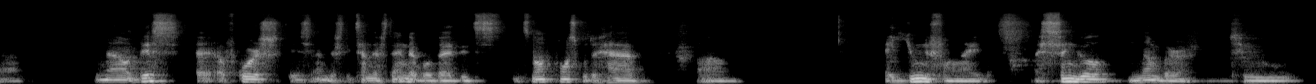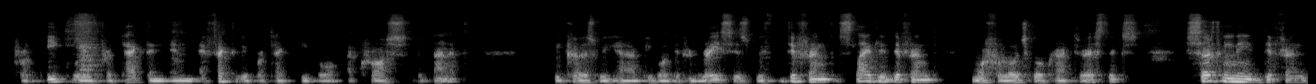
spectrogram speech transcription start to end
Uh, now, this, uh, of course, is under, it's understandable that it's, it's not possible to have um, a unified, a single number to pro equally protect and, and effectively protect people across the planet because we have people of different races with different, slightly different morphological characteristics. certainly different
